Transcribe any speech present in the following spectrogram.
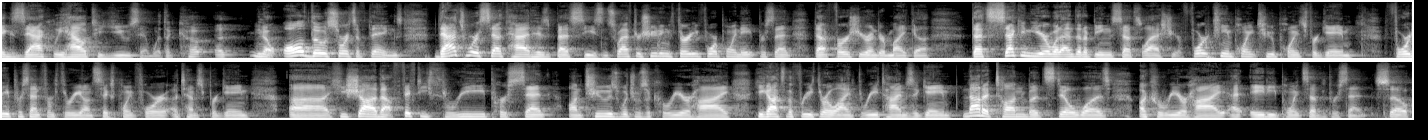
exactly how to use him with a co- uh, you know all those sorts of things. That's where Seth had his best season. So after shooting 34.8% that first year under Micah that second year what ended up being Seth's last year 14.2 points per game 40% from 3 on 6.4 attempts per game. Uh, he shot about 53% on twos which was a career high. He got to the free throw line 3 times a game. Not a ton but still was a career high at 80.7% so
